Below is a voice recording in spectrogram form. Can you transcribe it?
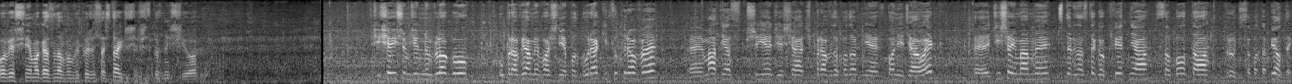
powierzchnię magazynową wykorzystać tak, że się wszystko zmieściło. W dzisiejszym dziennym vlogu uprawiamy właśnie podburaki cukrowe. E, Matias przyjedzie siać prawdopodobnie w poniedziałek. E, Dzisiaj mamy 14 kwietnia, sobota, wróć, sobota, piątek.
